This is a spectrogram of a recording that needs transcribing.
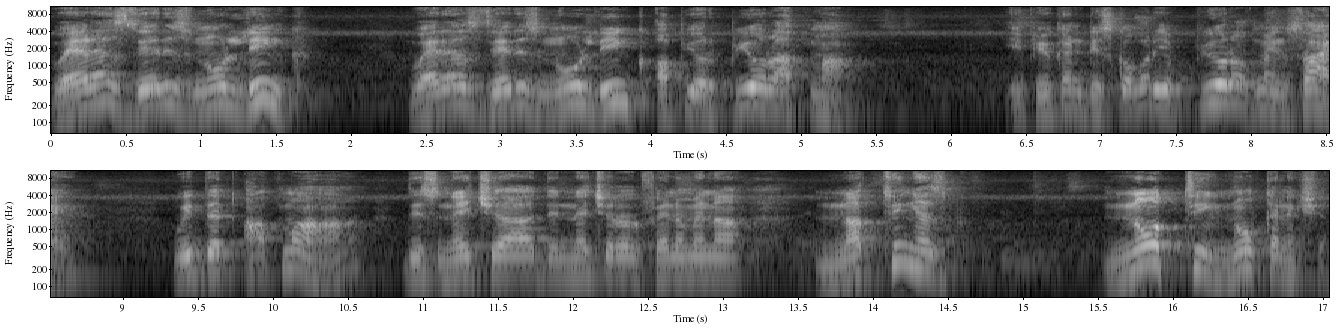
whereas there is no link, whereas there is no link of your pure Atma, if you can discover your pure Atma inside, with that Atma, this nature, the natural phenomena, nothing has, nothing, no connection.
